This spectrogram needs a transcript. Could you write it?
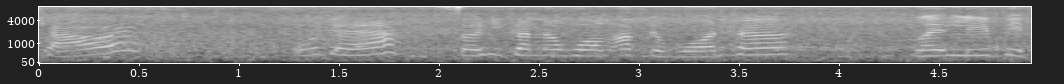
shower. Oh there. So he gonna warm up the water, like leave it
